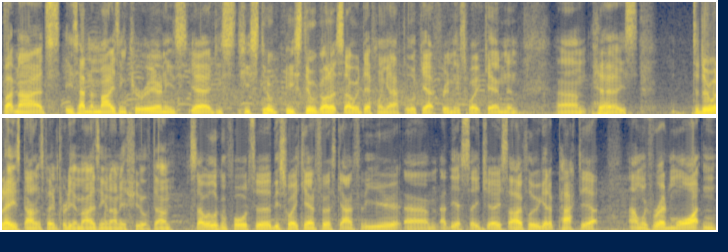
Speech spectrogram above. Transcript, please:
but no, it's he's had an amazing career, and he's yeah, he's, he's still he's still got it. So we're definitely gonna have to look out for him this weekend, and um, yeah, he's to do what he's done, it's been pretty amazing and only a few have done. So we're looking forward to this weekend, first game for the year um, at the SCG, so hopefully we get it packed out um, with red and white and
